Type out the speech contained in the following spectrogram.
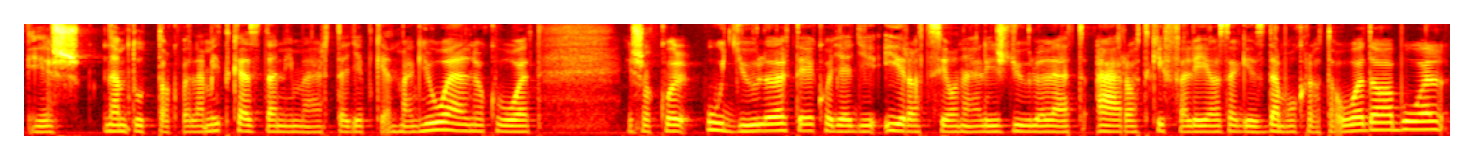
és nem tudtak vele mit kezdeni, mert egyébként meg jó elnök volt, és akkor úgy gyűlölték, hogy egy irracionális gyűlölet árad kifelé az egész demokrata oldalból,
